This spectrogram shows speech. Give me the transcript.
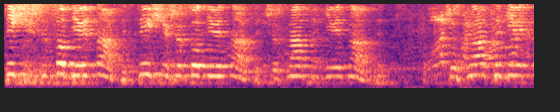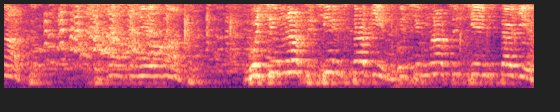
1619, 1619, 1619, 1619, 1619, 1871, 1871,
